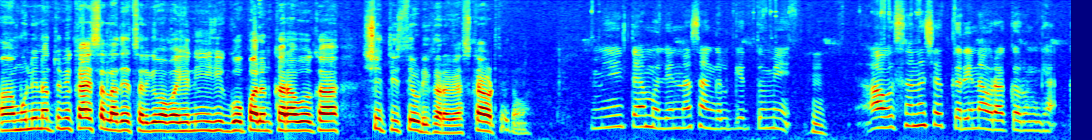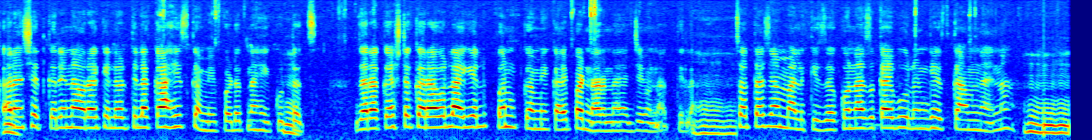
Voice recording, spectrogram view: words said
अं, मुलींना तुम्ही काय सल्ला द्याल की बाबा ह्यांनी ही गोपालन करावं का शेतीच तेवढी करावी असं काय वाटतंय तुम्हाला? मी त्या मुलींना सांगेल की तुम्ही हम्म. अवसानं शेतकरी नवरा करून घ्या. कारण शेतकरी नवरा केल्यावर तिला काहीच कमी पडत नाही कुठंच. जरा कष्ट करावं लागेल पण कमी काय पडणार नाही जीवनात तिला हम्म. स्वतःच्या मालकीचं कोणाचं काय बोलून घ्यायचं काम नाही ना हम्म.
